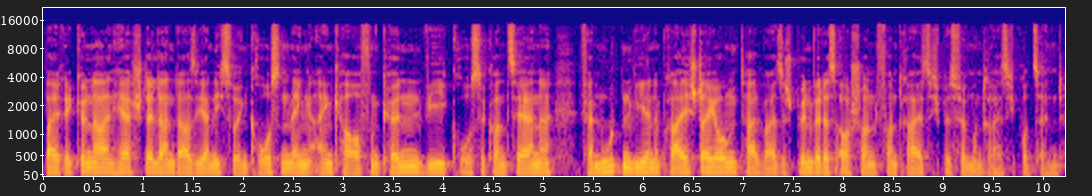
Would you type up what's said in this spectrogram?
Bei regionalen Herstellern, da sie ja nicht so in großen Mengen einkaufen können wie große Konzerne, vermuten wir eine Preissteigerung. Teilweise spüren wir das auch schon von 30 bis 35 Prozent.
